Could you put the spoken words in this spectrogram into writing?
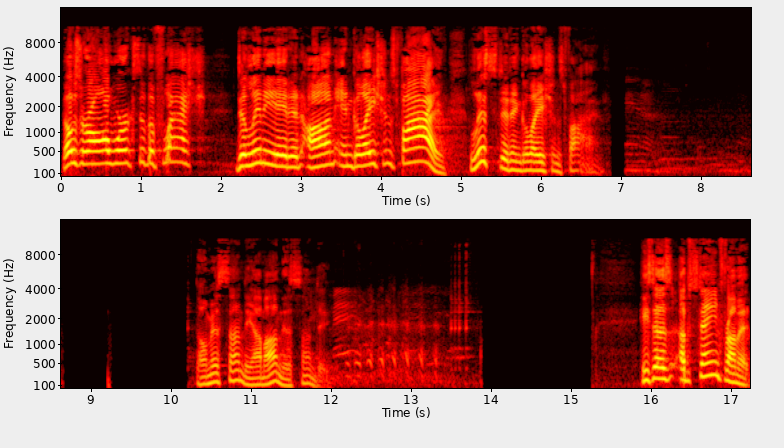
Those are all works of the flesh delineated on in Galatians 5, listed in Galatians 5. Don't miss Sunday. I'm on this Sunday. He says, abstain from it.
